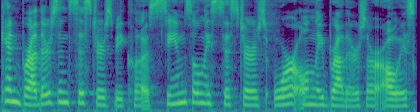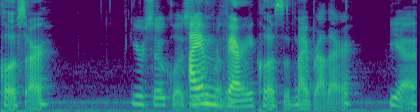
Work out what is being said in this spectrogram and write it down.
Can brothers and sisters be close? Seems only sisters or only brothers are always closer. You're so close. I am very close with my brother. Yeah.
